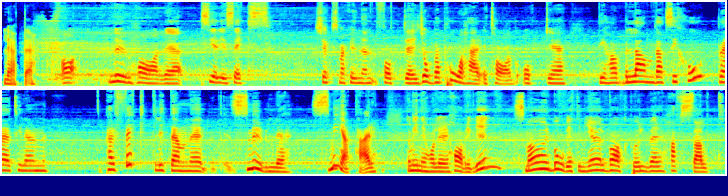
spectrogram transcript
lät det. Ja, nu har eh, serie 6 köksmaskinen fått eh, jobba på här ett tag och eh, det har blandats ihop eh, till en perfekt liten eh, smulsmet här. De innehåller havregryn, smör, bovetemjöl, bakpulver, havssalt,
